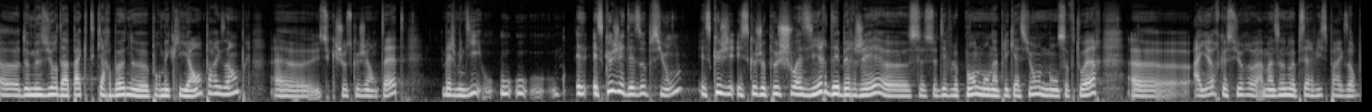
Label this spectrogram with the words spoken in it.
euh, de mesure d'impact carbone euh, pour mes clients, par exemple, c'est quelque chose que j'ai en tête, ben, je me dis, est-ce que j'ai des options Est-ce que, est que, je peux choisir d'héberger euh, ce, développement de mon application, de mon software, euh, ailleurs que sur Amazon Web Services, par exemple?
